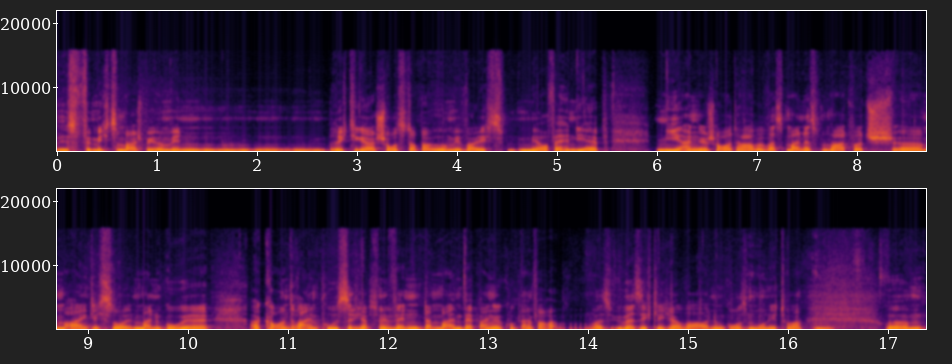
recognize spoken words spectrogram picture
ist für mich zum Beispiel irgendwie ein, ein richtiger Showstopper, irgendwie, weil ich es mir auf der Handy-App nie angeschaut habe, was meine Smartwatch ähm, eigentlich so in meinen Google-Account reinpustet. Ich habe es mir, wenn, dann mal im Web angeguckt, einfach weil es übersichtlicher war an einem großen Monitor. Mhm ähm,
